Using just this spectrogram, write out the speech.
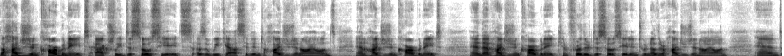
the hydrogen carbonate actually dissociates as a weak acid into hydrogen ions and hydrogen carbonate, and that hydrogen carbonate can further dissociate into another hydrogen ion and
